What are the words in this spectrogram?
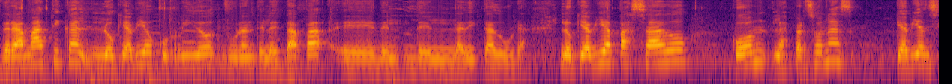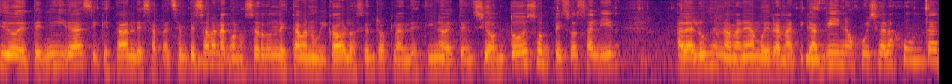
dramática lo que había ocurrido durante la etapa eh, de la dictadura, lo que había pasado con las personas que habían sido detenidas y que estaban desaparecidas. Se empezaban a conocer dónde estaban ubicados los centros clandestinos de detención. Todo eso empezó a salir a la luz de una manera muy dramática. Vino juicio a la Junta,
